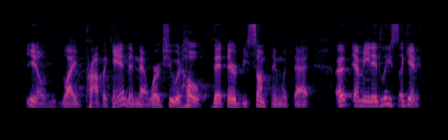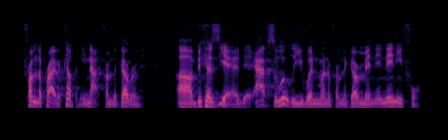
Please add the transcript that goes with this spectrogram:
you know, like propaganda networks, you would hope that there'd be something with that. Uh, I mean, at least again from the private company, not from the government, um, because yeah, absolutely, you wouldn't want it from the government in any form.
